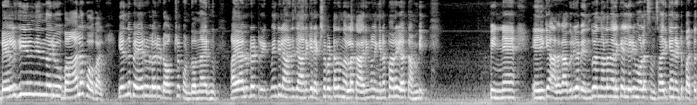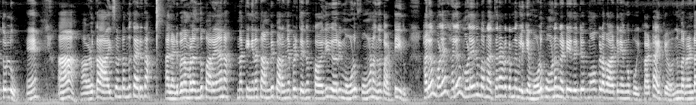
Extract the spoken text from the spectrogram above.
ഡൽഹിയിൽ നിന്നൊരു ബാലഗോപാൽ എന്ന് പേരുള്ള ഒരു ഡോക്ടറെ കൊണ്ടുവന്നായിരുന്നു. അയാളുടെ ട്രീറ്റ്മെന്റിലാണ് ജാനകി രക്ഷപ്പെട്ടതെന്നുള്ള കാര്യങ്ങൾ ഇങ്ങനെ പറയുക തമ്പി. പിന്നെ എനിക്ക് അളകാപുരിയിലെ ബന്ധു എന്നുള്ള നിലയ്ക്ക് എല്ലാവരും മോളെ സംസാരിക്കാനായിട്ട് പറ്റത്തുള്ളൂ. ഏ? ആ അവൾക്ക് ആയുസ് ഉണ്ടെന്ന് കരുതാം. അല്ലാണ്ട് ഇപ്പം നമ്മൾ എന്ത് പറയാനാ? എന്നൊക്കെ ഇങ്ങനെ തമ്പി പറഞ്ഞപ്പോഴത്തേക്കും കലി കയറി മോൾ ഫോൺ അങ്ങ് കട്ട് ചെയ്തു. ഹലോ മോളെ ഹലോ മോളെ എന്ന് പറഞ്ഞാൽ അച്ഛൻ അവിടെ കിടന്ന് വിളിക്കാം മോൾ ഫോണും കട്ട് ചെയ്തിട്ട് മോക്കടെ പാട്ടിനെ അങ്ങ് പോയി. കട്ടാക്കിയോ എന്ന് പറഞ്ഞിട്ട്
